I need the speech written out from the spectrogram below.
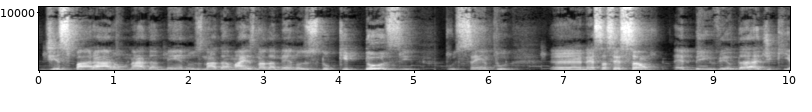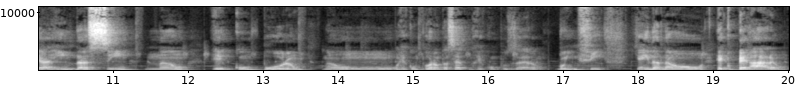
dispararam nada menos, nada mais, nada menos do que 12% é, nessa sessão. É bem verdade que ainda assim não recomporam, não recomporam, tá certo? Recompuseram. Bom, enfim, que ainda não recuperaram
